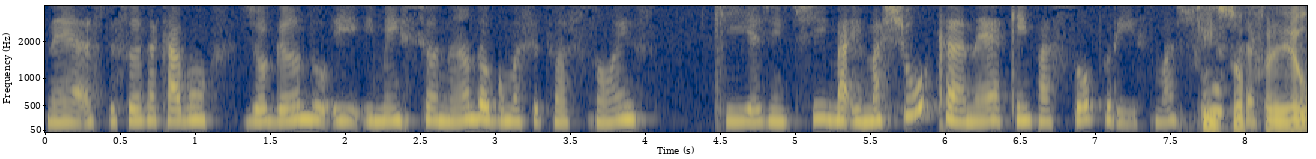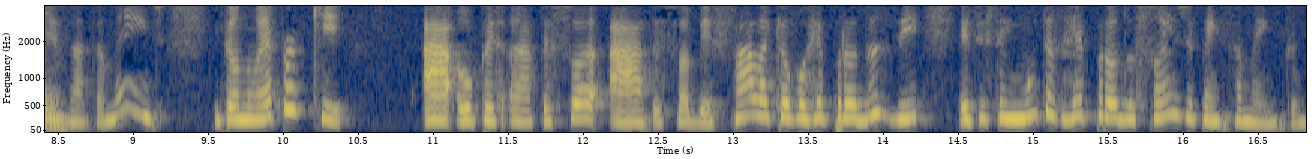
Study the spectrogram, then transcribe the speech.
Né? As pessoas acabam jogando e, e mencionando algumas situações que a gente ma- e machuca, né? Quem passou por isso, machuca. Quem sofreu. Exatamente. Então não é porque a, a pessoa A, a pessoa B fala que eu vou reproduzir. Existem muitas reproduções de pensamento.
